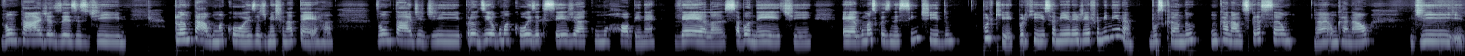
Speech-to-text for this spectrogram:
Vontade, às vezes, de plantar alguma coisa, de mexer na terra, vontade de produzir alguma coisa que seja como hobby, né? Velas, sabonete, é, algumas coisas nesse sentido, Por quê? Porque isso é minha energia feminina, buscando um canal de expressão, né? Um canal de,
